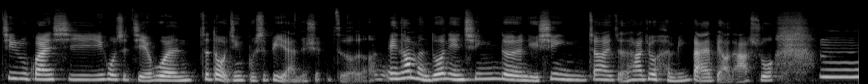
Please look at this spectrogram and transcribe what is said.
进入关系或是结婚，这都已经不是必然的选择了。诶，他们很多年轻的女性障碍者，她就很明白的表达说，嗯，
